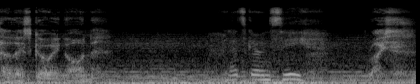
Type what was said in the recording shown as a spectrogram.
Hell is going on? Let's go and see. Right.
